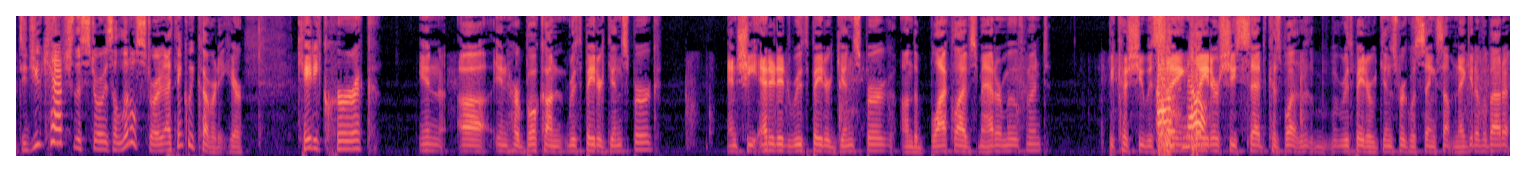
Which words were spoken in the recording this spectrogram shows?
Did you catch the story? It's a little story. I think we covered it here. Katie Couric in uh, in her book on Ruth Bader Ginsburg, and she edited Ruth Bader Ginsburg on the Black Lives Matter movement because she was Oh, saying no. later she said because Ruth Bader Ginsburg was saying something negative about it,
